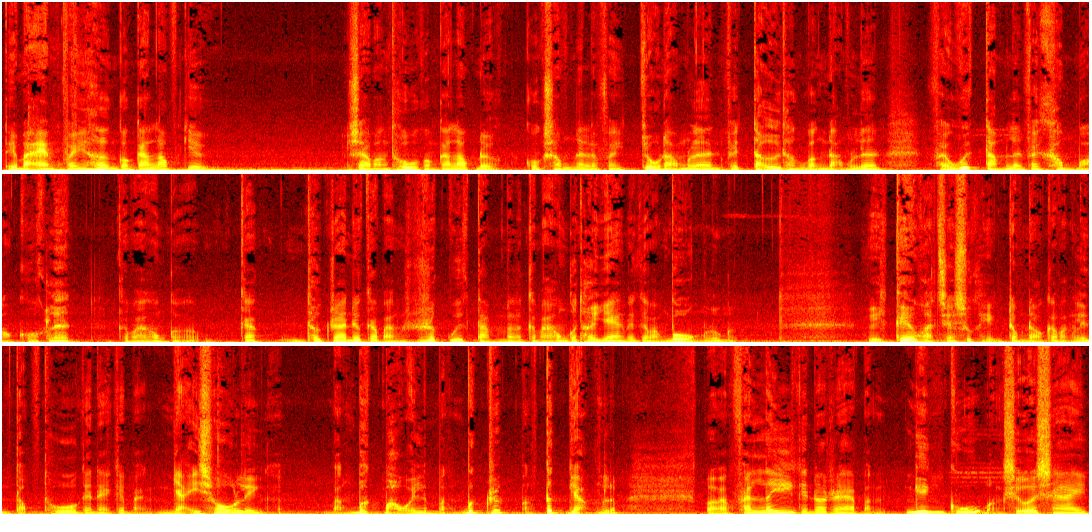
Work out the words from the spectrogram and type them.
Thì bạn phải hơn con cá lóc chứ. Sao bạn thua con cá lóc được? Cuộc sống này là phải chủ động lên, phải tự thân vận động lên, phải quyết tâm lên, phải không bỏ cuộc lên. Các bạn không có các, thực ra nếu các bạn rất quyết tâm các bạn không có thời gian để các bạn buồn luôn vì kế hoạch sẽ xuất hiện trong đầu các bạn liên tục, thua cái này các bạn nhảy số liền bạn bực bội lắm, bạn bức rứt, bạn tức giận lắm. Và bạn phải lấy cái đó ra, bạn nghiên cứu, bạn sửa sai.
